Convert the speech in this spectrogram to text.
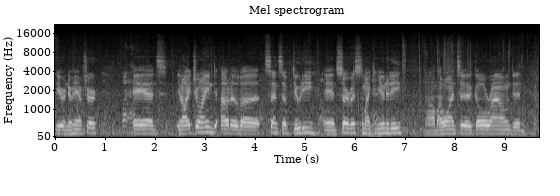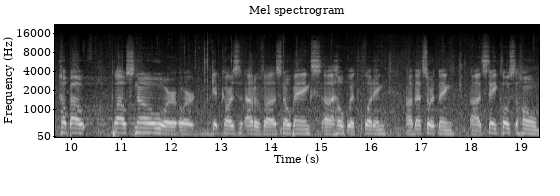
here in New Hampshire. And, you know, I joined out of a sense of duty and service to my community. Um, I wanted to go around and help out, plow snow or, or get cars out of uh, snowbanks, uh, help with flooding, uh, that sort of thing. Uh, stay close to home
